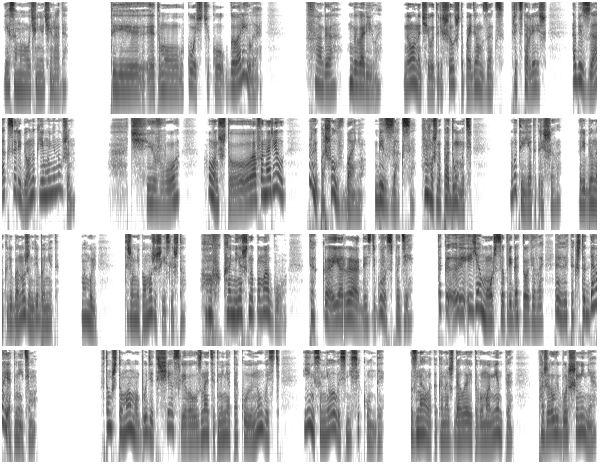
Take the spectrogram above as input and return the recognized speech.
Я сама очень-очень рада». «Ты этому Костику говорила?» «Ага, говорила. Но он от чего-то решил, что пойдем в ЗАГС. Представляешь? А без ЗАГСа ребенок ему не нужен». «Чего? Он что, офонарел?» Ну и пошел в баню. Без ЗАГСа. Можно подумать. Вот и я так решила. Ребенок либо нужен, либо нет. Мамуль, ты же мне поможешь, если что? Ох, конечно, помогу. Такая радость, господи. Так э, я морса приготовила, э, так что давай отметим. В том, что мама будет счастлива узнать от меня такую новость, я не сомневалась ни секунды. Знала, как она ждала этого момента, пожалуй, больше меня.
